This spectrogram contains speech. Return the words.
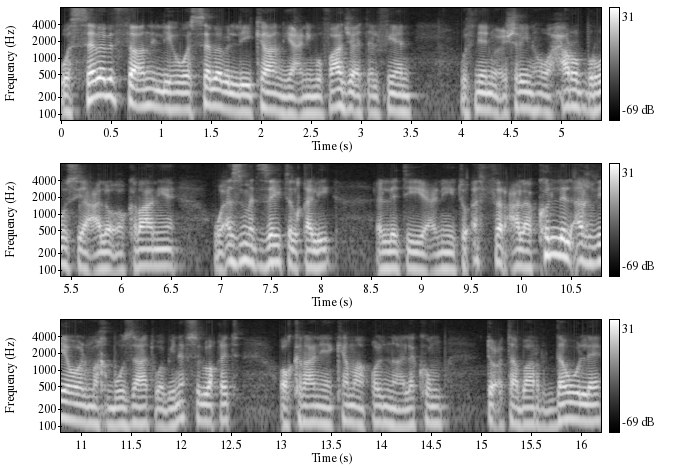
والسبب الثاني اللي هو السبب اللي كان يعني مفاجأة 2022 هو حرب روسيا على أوكرانيا وأزمة زيت القلي التي يعني تؤثر على كل الأغذية والمخبوزات وبنفس الوقت أوكرانيا كما قلنا لكم تعتبر دولة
